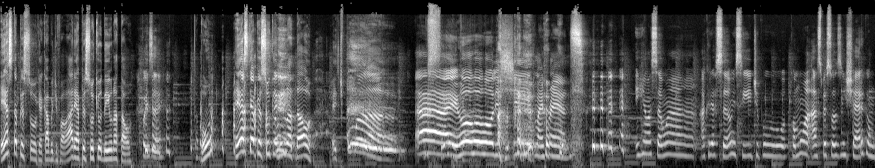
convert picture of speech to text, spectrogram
esta pessoa que acaba de falar é a pessoa que odeia o Natal. Pois é. Tá bom? Esta é a pessoa que odeia o Natal. É tipo uma. Ai, cara. ho, ho, holy shit, my friends. Em relação à, criação em si, tipo, como a- as pessoas enxergam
